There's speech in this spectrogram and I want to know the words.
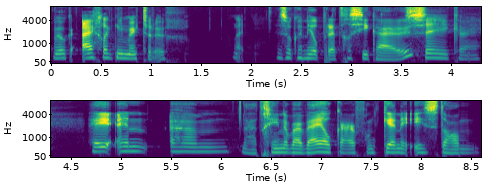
wil ik eigenlijk niet meer terug. Nee. Het is ook een heel prettig ziekenhuis. Zeker. hey, en um, nou, hetgene waar wij elkaar van kennen is dan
